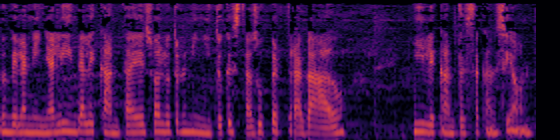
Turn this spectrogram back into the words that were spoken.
donde la niña linda le canta eso al otro niñito que está súper tragado y le canta esta canción.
